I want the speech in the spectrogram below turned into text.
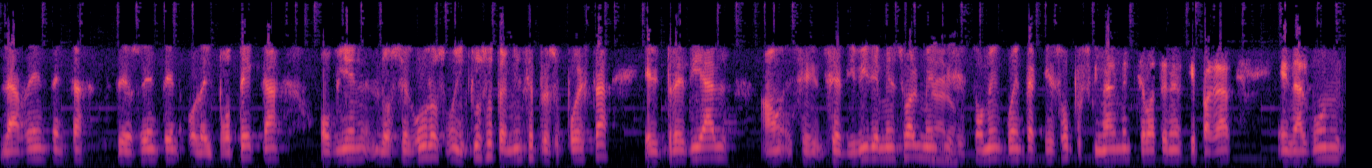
la renta en casa que ustedes renten o la hipoteca o bien los seguros o incluso también se presupuesta el predial se, se divide mensualmente y se toma en cuenta que eso pues finalmente se va a tener que pagar en algún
